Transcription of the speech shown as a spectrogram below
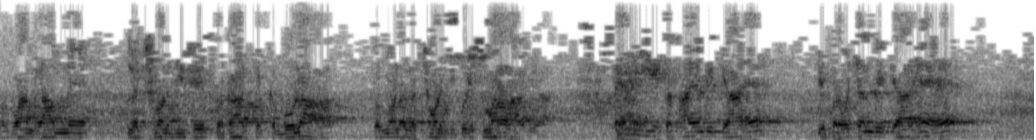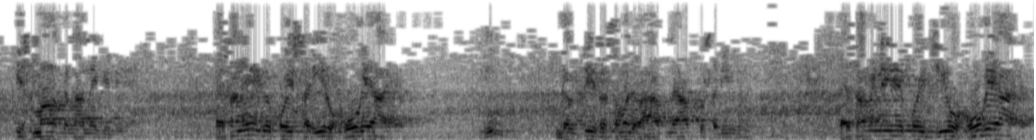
भगवान राम ने लक्ष्मण जी से इस प्रकार से बोला तो हमारा लक्ष्मण जी को स्मरण आ गया। ये कथाएँ भी क्या है? ये प्रवचन भी क्या है? स्मरण दिलाने के लिए। ऐसा नहीं कि कोई शरीर हो गया है। हम्म? गलती से समझ रहा है अपने आप को शरीर। ऐसा भी नहीं है कोई जीव हो गया है।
